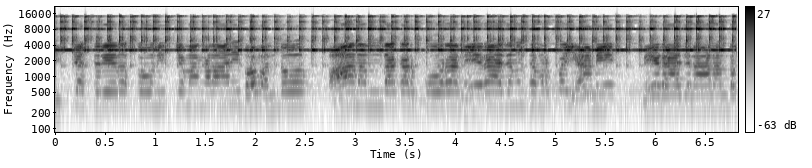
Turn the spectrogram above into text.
నిత్యశరీరస్తో నిత్యమంగళాని భవంతో ఆనందకర్పూర నేరాజనం సమర్పయామి నేరాజనానంద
